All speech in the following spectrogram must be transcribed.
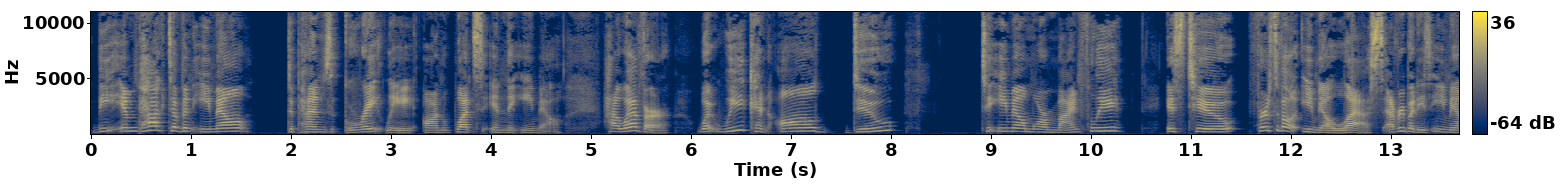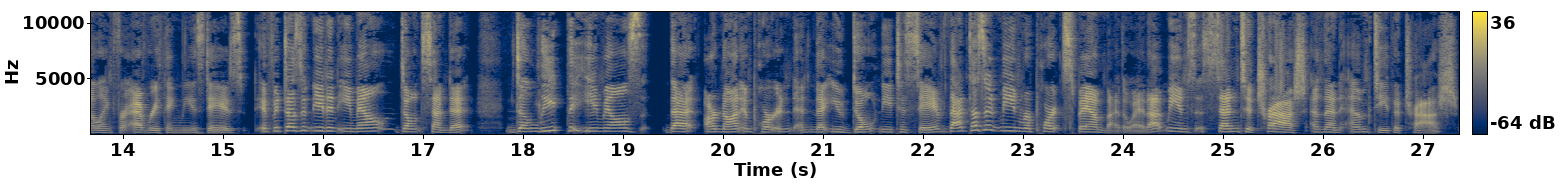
The impact of an email depends greatly on what's in the email. However, what we can all do to email more mindfully is to First of all, email less. Everybody's emailing for everything these days. If it doesn't need an email, don't send it. Delete the emails that are not important and that you don't need to save. That doesn't mean report spam, by the way. That means send to trash and then empty the trash.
